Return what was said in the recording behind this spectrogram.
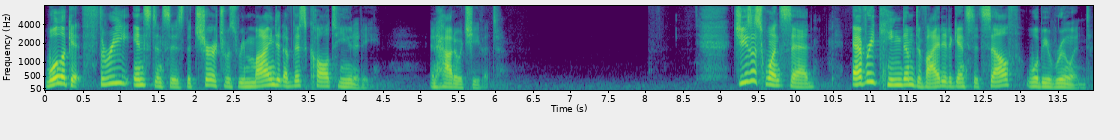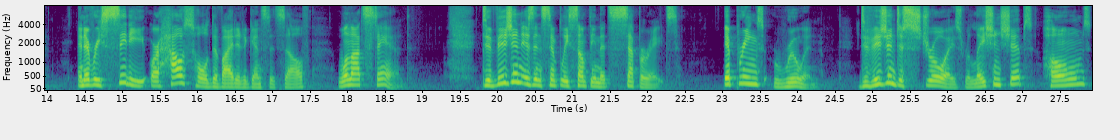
we'll look at three instances the church was reminded of this call to unity and how to achieve it. Jesus once said, Every kingdom divided against itself will be ruined, and every city or household divided against itself will not stand. Division isn't simply something that separates, it brings ruin. Division destroys relationships, homes,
